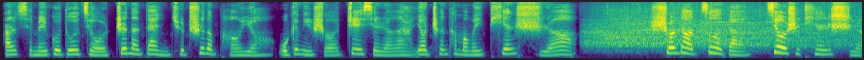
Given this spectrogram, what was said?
而且没过多久，真的带你去吃的朋友，我跟你说，这些人啊，要称他们为天使啊，说到做到，就是天使。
